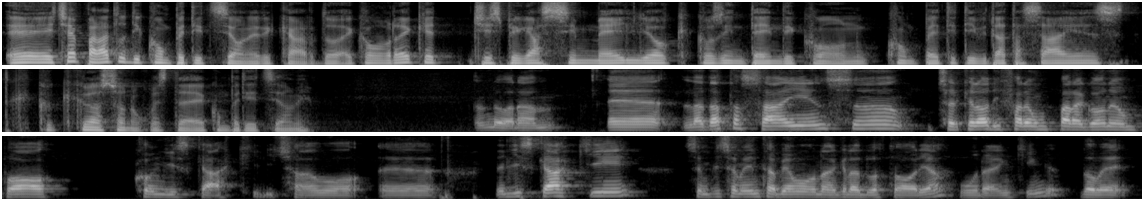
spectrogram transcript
E ci hai parlato di competizione, Riccardo. Ecco, vorrei che ci spiegassi meglio che cosa intendi con competitive data science, che cosa sono queste competizioni. Allora, eh, la data science cercherò di fare un paragone un po' con gli scacchi, diciamo. Eh, negli scacchi semplicemente abbiamo una graduatoria, un ranking, dove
